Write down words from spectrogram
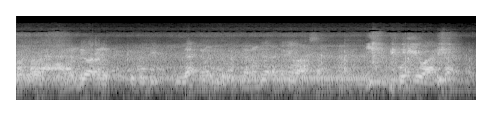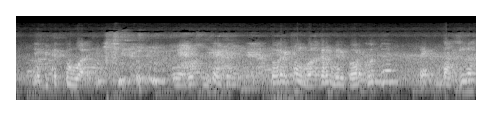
masalah dia orang itu gila jangan dia orang dewasa. Gua dewasa. Lebih ketua. Sih korek yang bakar dari korek udah eh tas lah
